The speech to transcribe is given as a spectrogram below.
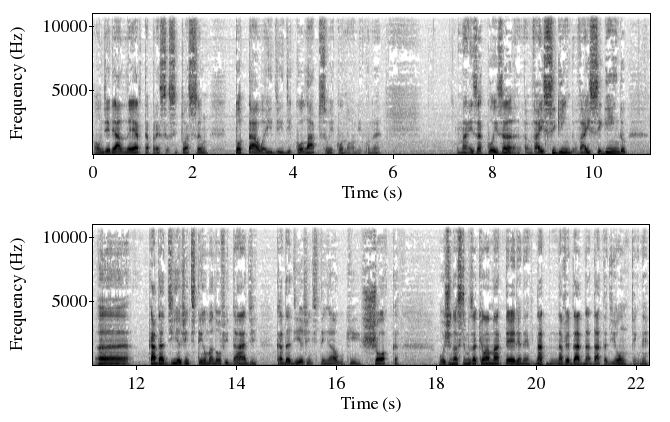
onde ele alerta para essa situação total aí de, de colapso econômico. Né? Mas a coisa vai seguindo, vai seguindo. Uh, cada dia a gente tem uma novidade, cada dia a gente tem algo que choca. Hoje nós temos aqui uma matéria, né? na, na verdade, na data de ontem, né?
